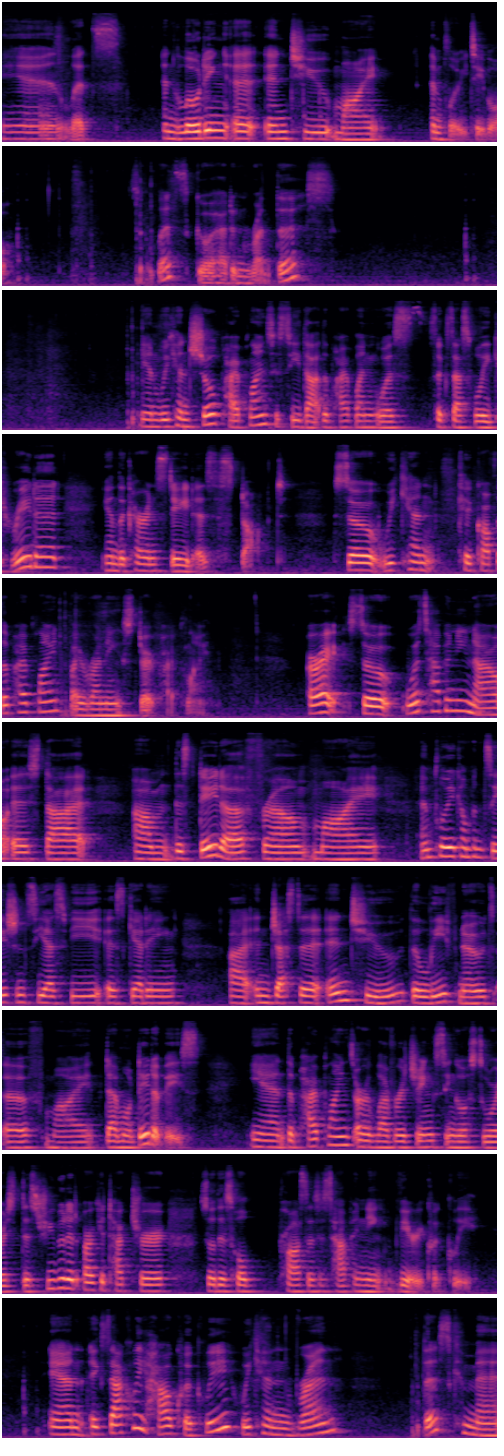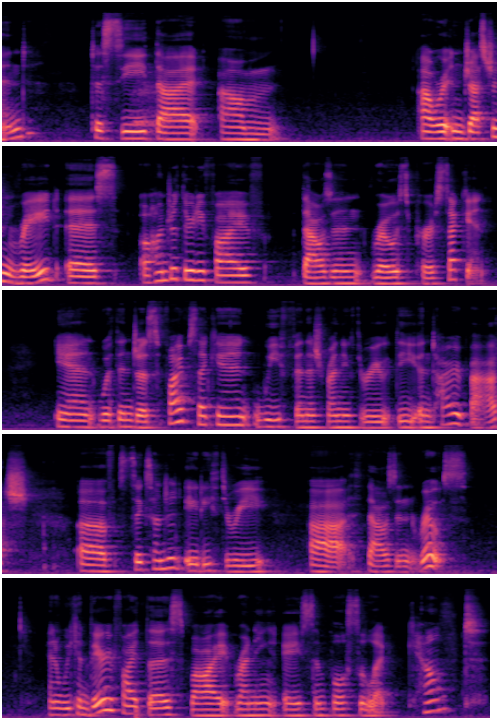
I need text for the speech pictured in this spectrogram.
and let's and loading it into my employee table. So let's go ahead and run this. and we can show pipelines to see that the pipeline was successfully created and the current state is stopped. So we can kick off the pipeline by running start pipeline. All right, so what's happening now is that um, this data from my employee compensation CSV is getting uh, ingested into the leaf nodes of my demo database. And the pipelines are leveraging SingleStore's distributed architecture, so this whole process is happening very quickly. And exactly how quickly we can run this command to see that um, our ingestion rate is 135,000 rows per second. And within just five seconds, we finished running through the entire batch of 683,000 uh, rows. And we can verify this by running a simple select count.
